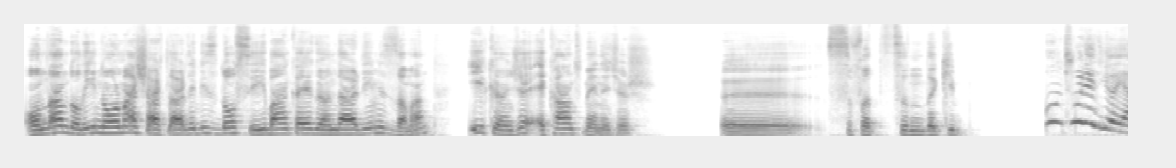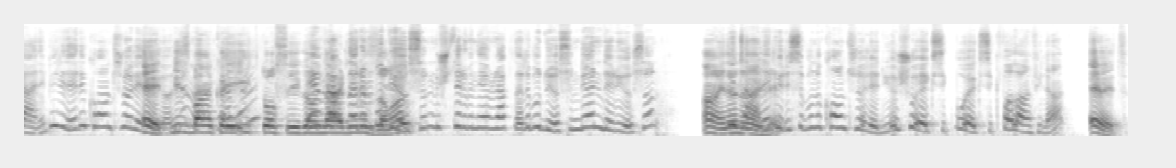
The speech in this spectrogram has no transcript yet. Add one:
Ondan dolayı normal şartlarda biz dosyayı bankaya gönderdiğimiz zaman ilk önce account manager e, sıfatındaki kontrol ediyor yani. Birileri kontrol ediyor. evet biz mi? bankaya Aha. ilk dosyayı Evraklarım gönderdiğimiz bu zaman diyorsun. Müşterimin evrakları bu diyorsun. Gönderiyorsun. aynen bir tane öyle. birisi bunu kontrol ediyor. Şu eksik bu eksik falan filan. Evet,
